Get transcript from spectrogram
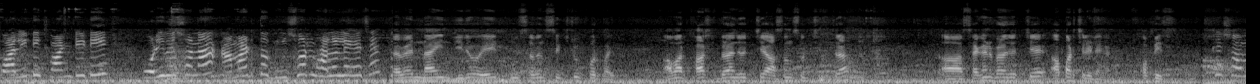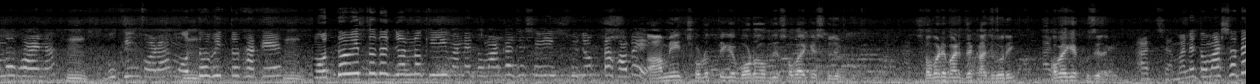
কোয়ালিটি কোয়ান্টিটি পরিবেশনা আমার তো ভীষণ ভালো লেগেছে। Seven nine zero eight two seven six two four five আমার ফার্স্ট ব্রাঞ্চ হচ্ছে আসানসোল চিত্রা সেকেন্ড ব্রাঞ্চ হচ্ছে আপার ছেলেডাঙ্গা অফিস পক্ষে সম্ভব হয় না। বুকিং করা মধ্যবিত্ত থাকে। মধ্যবিত্তদের জন্য কি মানে তোমার কাছে সেই সুযোগটা হবে? আমি ছোট থেকে বড় অবধি সবাইকে সুযোগ দিই। সবারই বাড়িতে কাজ করি সবাইকে খুশি রাখি। আচ্ছা মানে তোমার সাথে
